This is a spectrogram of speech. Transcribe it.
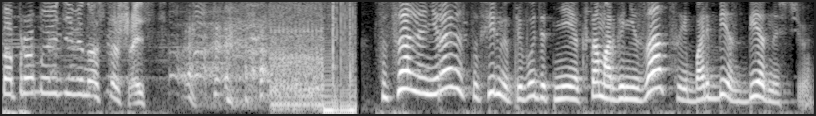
Попробую 96. Социальное неравенство в фильме приводит не к самоорганизации и борьбе с бедностью,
